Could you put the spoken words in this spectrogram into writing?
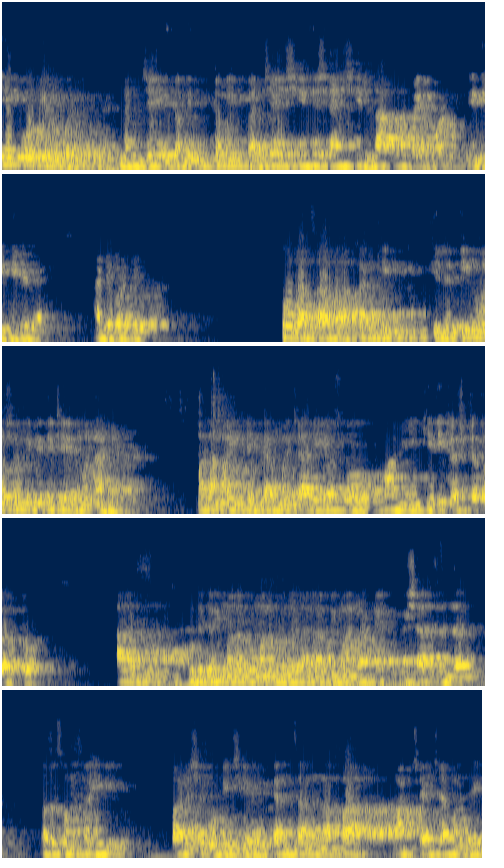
एक कोटी रुपये म्हणजे कमीत कमी पंच्याऐंशी ते शहाऐंशी लाख रुपये निवडणूक निधी दिलेला आहे अंडेपाटे तो वाचावा कारण की गेले तीन वर्ष मी तिथे चेअरमन आहे. मला माहिती आहे कर्मचारी असो आम्ही किती कष्ट करतो. आज कुठेतरी मला तुम्हाला बोलायला अभिमान वाटेल. विशाल सुंदर पतसंस्था ही बाराशे कोटीची आहे. त्यांचा नफा मागच्या याच्यामध्ये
